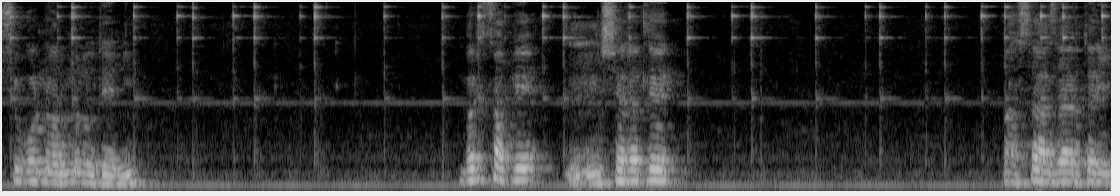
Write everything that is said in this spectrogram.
शुगर नॉर्मल होते आणि. बरेच आपले शहरातले शरीरातले पाच सहा हजार तरी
